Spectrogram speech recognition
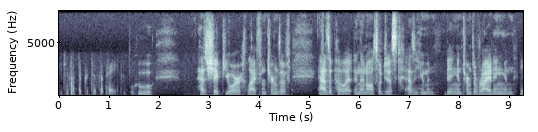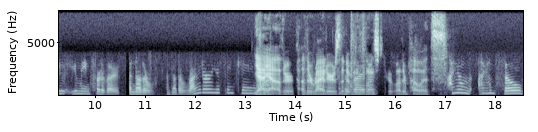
You just have to participate. Who has shaped your life in terms of as a poet and then also just as a human being in terms of writing and You you mean sort of a another another writer? You're thinking? yeah yeah other other writers that have writers. influenced you other poets I am I am so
